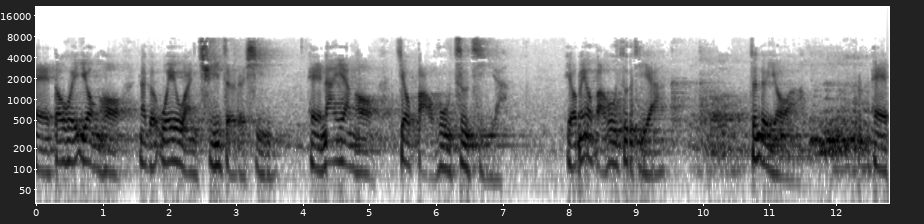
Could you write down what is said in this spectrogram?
哎，都会用哦那个委婉曲折的心，哎那样哦。就保护自己呀？有没有保护自己呀？真的有啊！哎，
